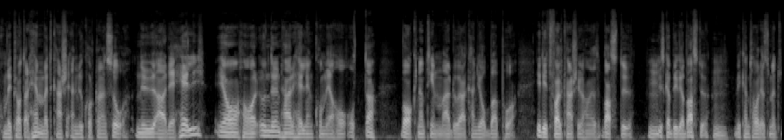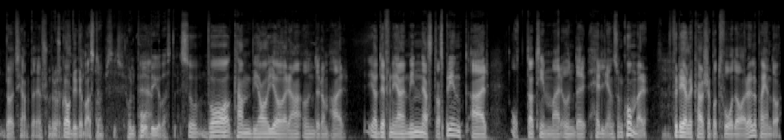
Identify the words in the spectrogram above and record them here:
om vi pratar hemmet, kanske ännu kortare än så. Nu är det helg. Jag har, under den här helgen kommer jag ha åtta vakna timmar då jag kan jobba på, i ditt fall kanske Johannes, bastu. Mm. Vi ska bygga bastu. Mm. Vi kan ta det som ett bra exempel eftersom Bra du ska exempel. bygga bastu. Ja, precis. Vi håller på att bygga bastu. Så vad kan jag göra under de här, jag definierar min nästa sprint är åtta timmar under helgen som kommer. Fördelat kanske på två dagar eller på en dag.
